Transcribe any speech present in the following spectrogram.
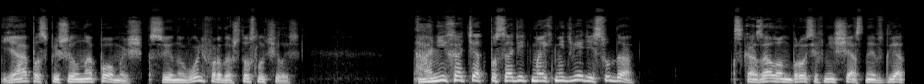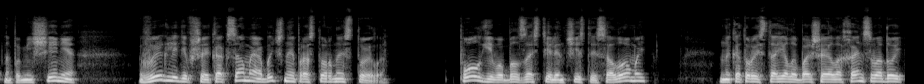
Я поспешил на помощь сыну Вульфорда. Что случилось? «Они хотят посадить моих медведей сюда», — сказал он, бросив несчастный взгляд на помещение, выглядевшее как самое обычное просторное стойло. Пол его был застелен чистой соломой, на которой стояла большая лохань с водой.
